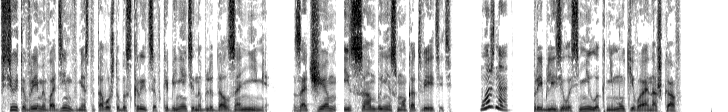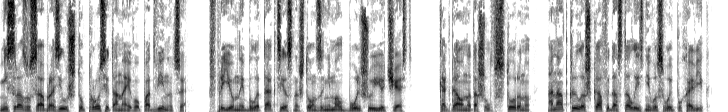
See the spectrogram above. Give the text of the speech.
Все это время Вадим, вместо того, чтобы скрыться в кабинете, наблюдал за ними. Зачем, и сам бы не смог ответить. «Можно?» Приблизилась Мила к нему, кивая на шкаф. Не сразу сообразил, что просит она его подвинуться. В приемной было так тесно, что он занимал большую ее часть. Когда он отошел в сторону, она открыла шкаф и достала из него свой пуховик.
